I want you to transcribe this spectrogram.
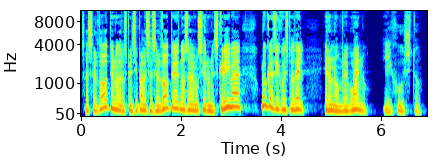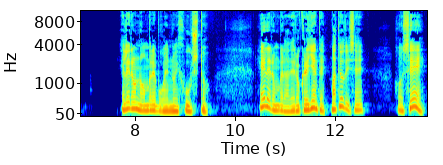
sacerdote, uno de los principales sacerdotes, no sabemos si era un escriba. Lucas dijo esto de él, era un hombre bueno y justo. Él era un hombre bueno y justo. Él era un verdadero creyente. Mateo dice, José,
